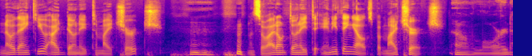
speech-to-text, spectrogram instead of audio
"No, thank you. I donate to my church." and so I don't donate to anything else but my church. Oh Lord.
